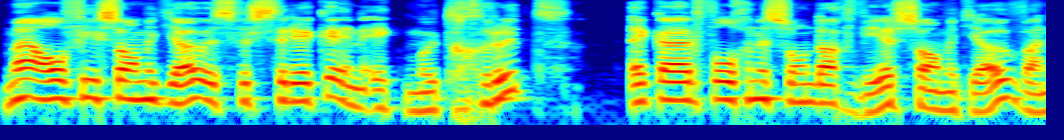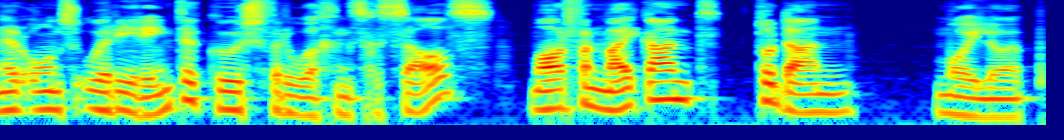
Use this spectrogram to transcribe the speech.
My halfuur saam met jou is verstreke en ek moet groet. Ek kuier volgende Sondag weer saam met jou wanneer ons oor die rentekoersverhogings gesels, maar van my kant tot dan, mooi loop.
